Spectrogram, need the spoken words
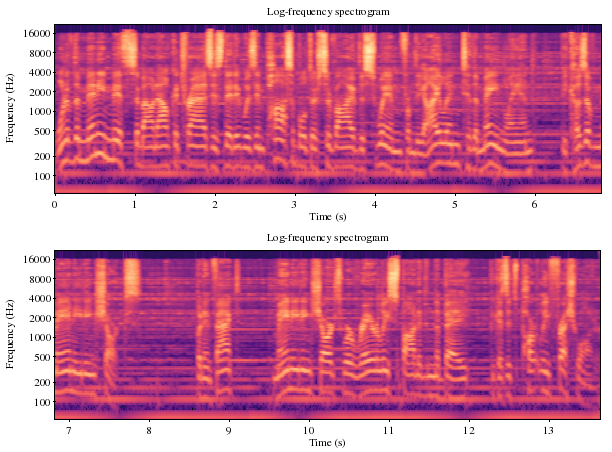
One of the many myths about Alcatraz is that it was impossible to survive the swim from the island to the mainland because of man eating sharks. But in fact, man eating sharks were rarely spotted in the bay because it's partly freshwater.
